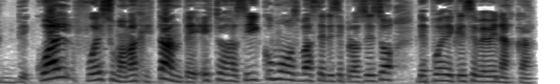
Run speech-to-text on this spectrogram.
de cuál fue su mamá gestante. ¿Esto es así? ¿Cómo va a ser ese proceso después de que ese bebé nazca?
